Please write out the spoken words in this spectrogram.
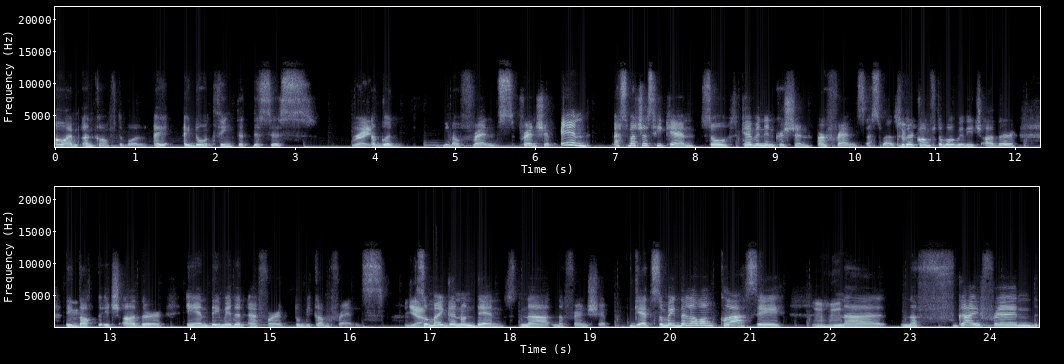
Oh, I'm uncomfortable. I, I don't think that this is right. a good, you know, friends friendship. And as much as he can, so Kevin and Christian are friends as well. So they're comfortable with each other. They Mm. talk to each other and they made an effort to become friends. Yeah. So may ganun din na na friendship. Get so may dalawang klase Mhm. na na f- guy friend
